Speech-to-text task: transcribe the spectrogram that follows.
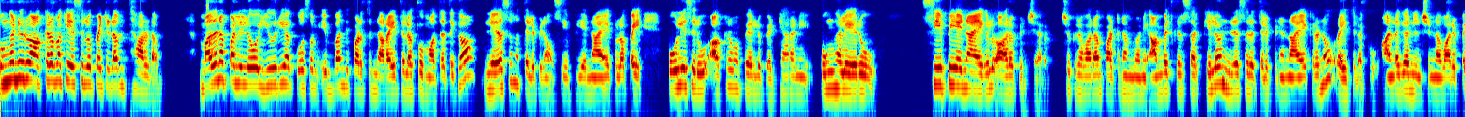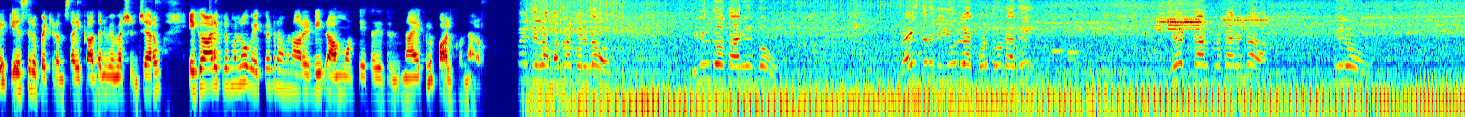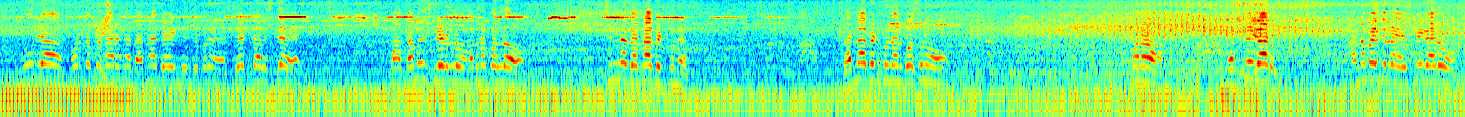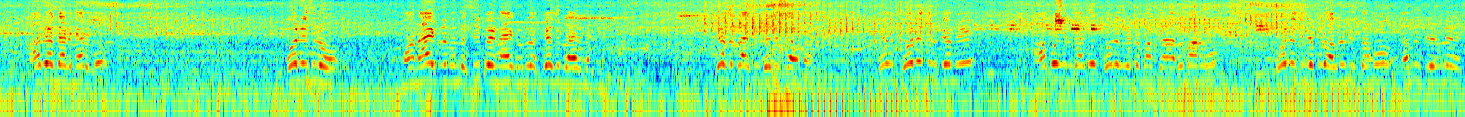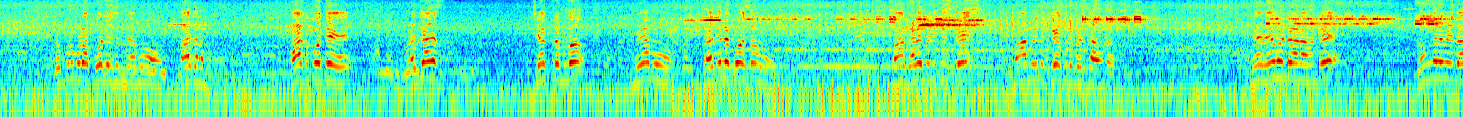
పుంగనూరు అక్రమ కేసులో పెట్టడం దారుణం మదనపల్లిలో యూరియా కోసం ఇబ్బంది పడుతున్న రైతులకు మద్దతుగా నిరసన తెలిపిన సిపిఐ నాయకులపై పోలీసులు అక్రమ పేర్లు పెట్టారని పుంగలేరు సిపిఐ నాయకులు ఆరోపించారు. శుక్రవారం పట్టణంలోని అంబేద్కర్ సర్కిల్లో నిరసన తెలిపిన నాయకులను రైతులకు అండగా నిలిచిన వారిపై కేసులు పెట్టడం సరికాదని విమర్శించారు. ఈ కార్యక్రమంలో వెంకటరమణారెడ్డి రామ్మూర్తి తదితరుల నాయకులు పాల్గొన్నారు. జిల్లా మదనపల్లిలో రైతులకు యూరియా కొరత ఉన్నది. స్టేట్ కాల్ ప్రకారంగా మీరు యూరియా కొరత ప్రకారంగా ధర్నా చేయండి అని చెప్పి స్టేట్ కాల్ ఇస్తే మా కమ్యూనిస్ట్ లీడర్లు మదనపల్లిలో చిన్న ధర్నా పెట్టుకున్నారు. ధర్నా పెట్టుకున్న దానికోసము మన ఎస్పీ గారు అన్నమయ్య జిల్లా ఎస్పీ గారు ఆదేశాల మేరకు పోలీసులు మా నాయకుల మీద సిపిఐ నాయకుల మీద కేసులు రాయడం జరిగింది. కేసులు రాసి బెదిరిస్తూ ఉన్నారు మేము పోలీసులకేమి ఆపోజిట్ కాదు పోలీసులు అంటే మాకు అభిమానము. పోలీసులు ఎప్పుడు అభినందిస్తాము కమ్యూనిస్టులని ఎప్పుడు కూడా పోలీసులు మేము తాగనము. కాకపోతే ప్రజా క్షేత్రంలో మేము ప్రజల కోసం మా గడ వినిపిస్తే మా మీద కేసులు పెడతా ఉన్నారు. మేమేమంటున్నామంటే దొంగల మీద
